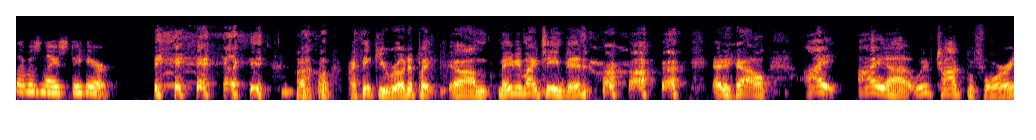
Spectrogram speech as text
That was nice to hear. well, I think you wrote it, but um, maybe my team did. Anyhow, I, I, uh, we've talked before,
